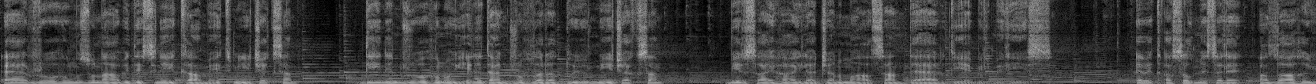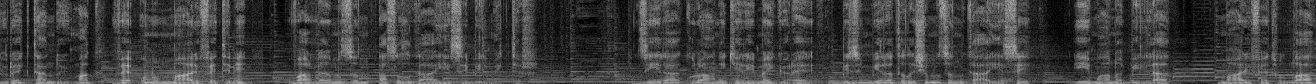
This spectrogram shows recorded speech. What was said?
Eğer ruhumuzun abidesini ikame etmeyeceksem, dinin ruhunu yeniden ruhlara duyurmayacaksam, bir sayhayla canımı alsan değer diyebilmeliyiz. Evet asıl mesele Allah'ı yürekten duymak ve O'nun marifetini varlığımızın asıl gayesi bilmektir. Zira Kur'an-ı Kerim'e göre bizim yaratılışımızın gayesi imanı billah, marifetullah,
